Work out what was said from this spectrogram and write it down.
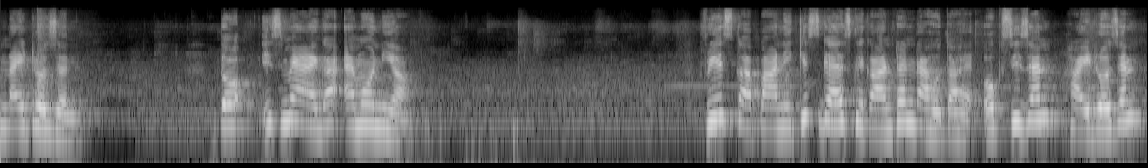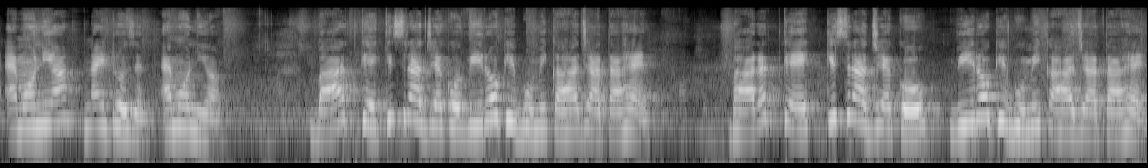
nitrogen. तो इसमें आएगा एमोनिया। फ्रीज का पानी किस गैस के कारण ठंडा होता है? Oxygen, hydrogen, ammonia, nitrogen. Ammonia. Bharat के किस राज्य को वीरों की भूमि कहा जाता है? भारत के किस राज्य को वीरों की भूमि कहा जाता है?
